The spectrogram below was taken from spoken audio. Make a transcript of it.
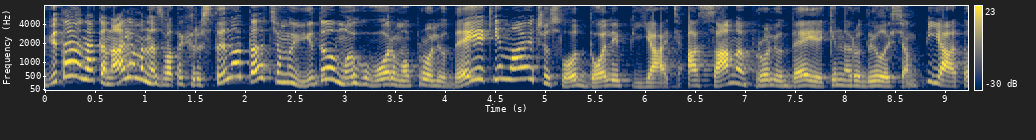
Вітаю на каналі. Мене звати Христина. Та в цьому відео ми говоримо про людей, які мають число долі 5, а саме про людей, які народилися 5,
